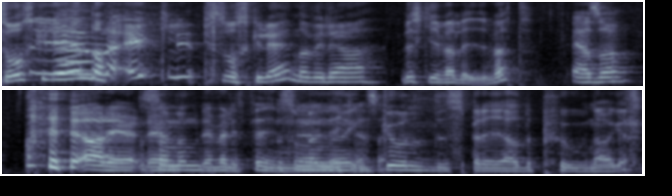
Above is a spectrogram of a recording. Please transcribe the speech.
Så skulle jag ändå, äckligt! så skulle jag ändå vilja beskriva livet. Alltså? ja, det är, det, är, Som en- det är väldigt fin Som eh, en liknelse. guldsprayad poo nugget.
